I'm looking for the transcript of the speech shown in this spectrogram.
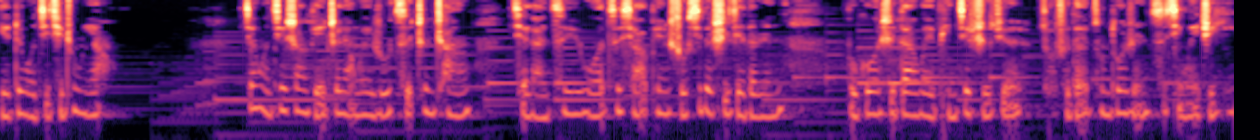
也对我极其重要。将我介绍给这两位如此正常且来自于我自小便熟悉的世界的人，不过是大卫凭借直觉做出的众多仁慈行为之一。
